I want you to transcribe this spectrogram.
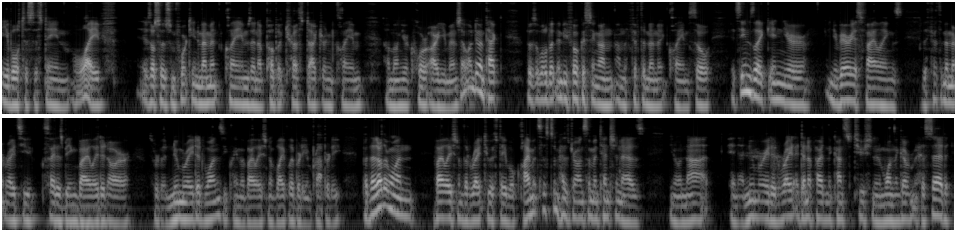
able to sustain life. There's also some 14th Amendment claims and a public trust doctrine claim among your core arguments. I wanted to unpack those a little bit, maybe focusing on, on the Fifth Amendment claim. So it seems like in your in your various filings, the Fifth Amendment rights you cite as being violated are sort of enumerated ones. You claim a violation of life, liberty, and property. But that other one, violation of the right to a stable climate system, has drawn some attention as you know not an enumerated right identified in the Constitution and one the government has said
